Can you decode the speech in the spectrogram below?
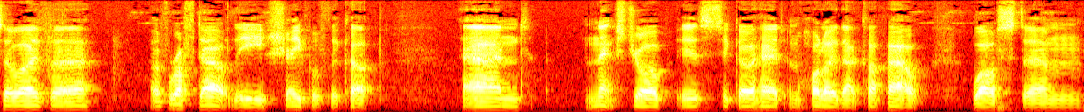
So I've uh, I've roughed out the shape of the cup, and next job is to go ahead and hollow that cup out, whilst um,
